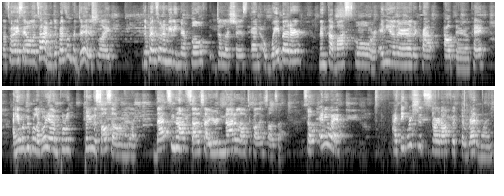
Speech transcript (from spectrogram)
That's what I say all the time. It depends on the dish. Like, depends what I'm eating. They're both delicious and way better than Tabasco or any other other crap out there. Okay. I hate when people are like, "Oh yeah, I'm putting the salsa on it." Like, that's not salsa. You're not allowed to call it salsa. So anyway, I think we should start off with the red one.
